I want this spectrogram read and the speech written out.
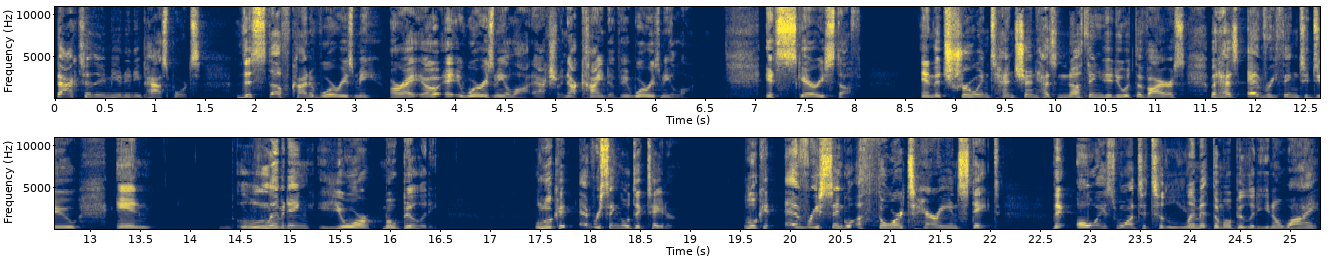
back to the immunity passports. This stuff kind of worries me. All right, oh, it worries me a lot. Actually, not kind of. It worries me a lot. It's scary stuff. And the true intention has nothing to do with the virus, but has everything to do in limiting your mobility. Look at every single dictator. Look at every single authoritarian state. They always wanted to limit the mobility. You know why?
